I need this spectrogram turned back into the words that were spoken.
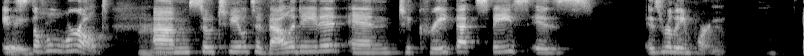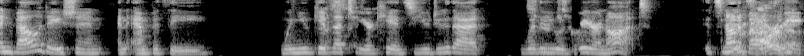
it's the whole world Mhm. um, so to be able to validate it and to create that space is is really important and validation and empathy when you give Yes. that to your kids you do that whether you agree or not it's not you about empower them.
